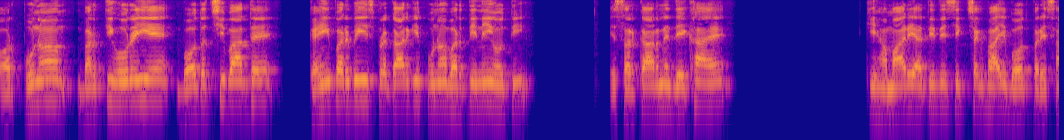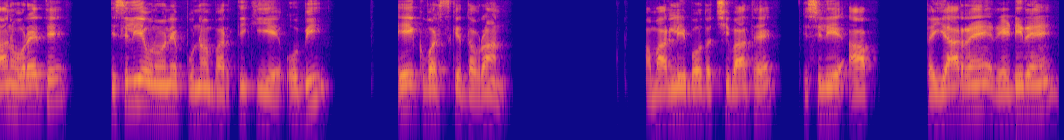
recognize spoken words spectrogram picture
और पुनः भर्ती हो रही है, बहुत अच्छी बात है। कहीं पर भी इस प्रकार की पुनः भर्ती नहीं होती। ये सरकार ने देखा है कि हमारे अतिथि शिक्षक भाई बहुत परेशान हो रहे थे, इसलिए उन्होंने पुनः भर्ती की है। वो भी एक वर्ष के दौरान। हमारे लिए बहुत अच्छी बात है, इसलिए आप तैयार रहें, रेडी रहें,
